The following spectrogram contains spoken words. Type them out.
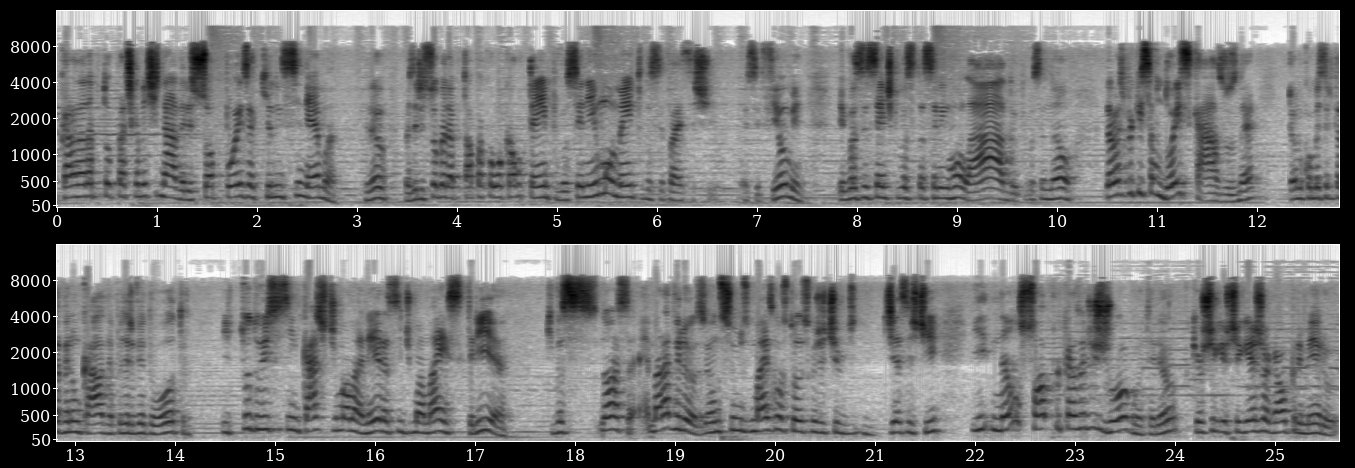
O cara não adaptou praticamente nada, ele só pôs aquilo em cinema, entendeu? Mas ele soube adaptar para colocar o tempo. Você em nenhum momento você vai assistir esse filme e você sente que você tá sendo enrolado, que você não. Ainda mais porque são dois casos, né? Então no começo ele tá vendo um caso, depois ele vê do outro. E tudo isso se encaixa de uma maneira, assim, de uma maestria que você. Nossa, é maravilhoso. É um dos filmes mais gostosos que eu já tive de, de assistir. E não só por causa de jogo, entendeu? Porque eu cheguei, eu cheguei a jogar o primeiro,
